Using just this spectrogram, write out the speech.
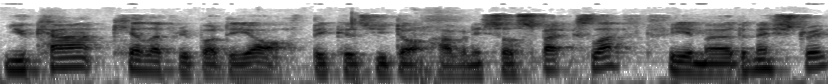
you can't kill everybody off because you don't have any suspects left for your murder mystery.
